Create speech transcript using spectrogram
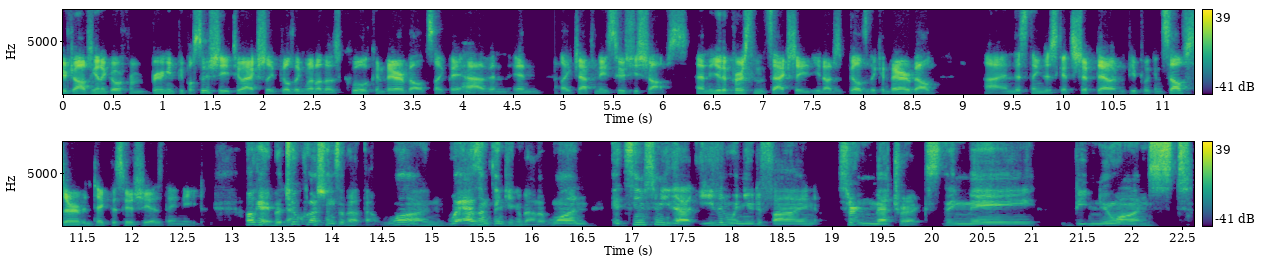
your job's going to go from bringing people sushi to actually building one of those cool conveyor belts like they have in in like Japanese sushi shops, and you're the person that's actually you know just builds the conveyor belt uh, and this thing just gets shipped out and people can self-serve and take the sushi as they need Okay, but Yeah. two questions about that. One, as I'm thinking about it, one, it seems to me that even when you define certain metrics, they may be nuanced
